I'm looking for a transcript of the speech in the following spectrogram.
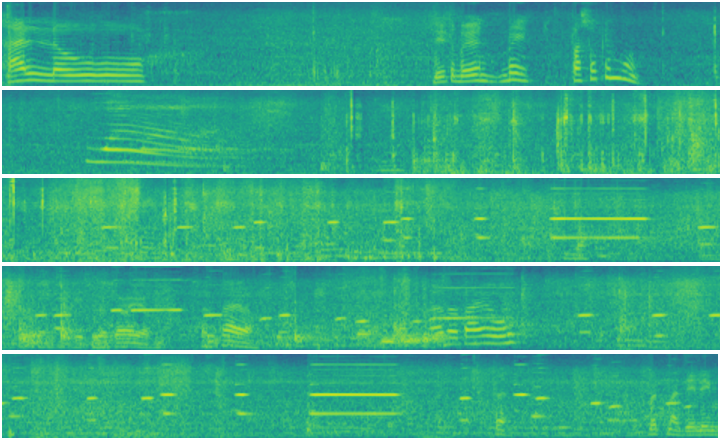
Hello. Dito ba yun? Bay, pasukin mo. Sakit na tayo. Saan tayo? Nada tayo oh. Sa- Ba't madilim?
